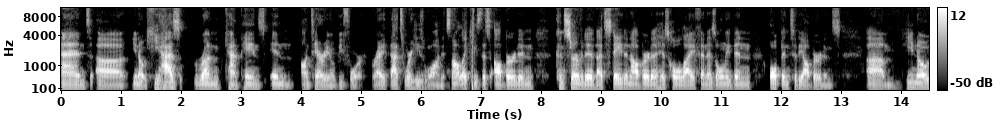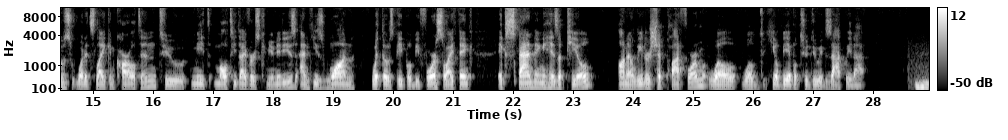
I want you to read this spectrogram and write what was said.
and uh, you know he has run campaigns in Ontario before, right? That's where he's won. It's not like he's this Albertan conservative that stayed in Alberta his whole life and has only been open to the Albertans. Um, he knows what it's like in Carleton to meet multi-diverse communities, and he's won with those people before. So I think expanding his appeal on a leadership platform will will he'll be able to do exactly that. Mm-hmm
